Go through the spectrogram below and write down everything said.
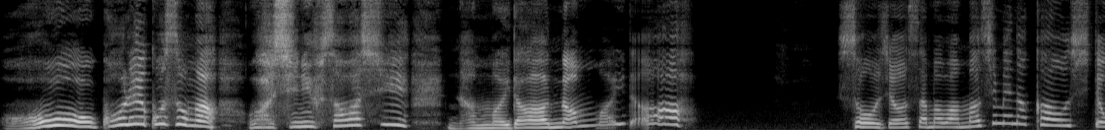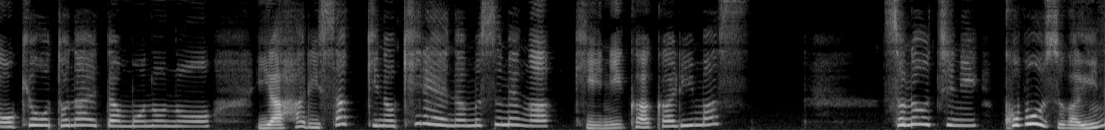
おお、これこそが、わしにふさわしい。何枚だ、何枚だ。僧正様は真面目な顔をしてお経を唱えたものの、やはりさっきのきれいな娘が気にかかります。そのうちに小坊主が居眠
